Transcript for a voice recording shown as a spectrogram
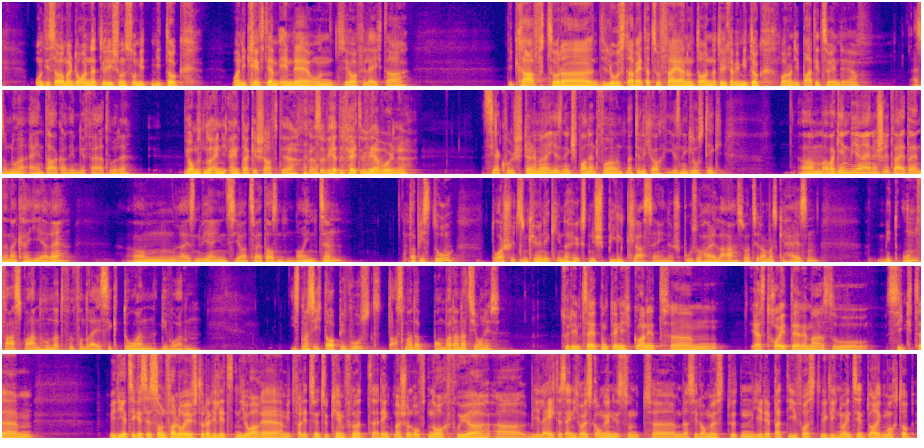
Und ich sage mal, dann natürlich schon so mit Mittag waren die Kräfte am Ende und ja, vielleicht da die Kraft oder die Lust, da weiter zu feiern. Und dann natürlich, glaube ich, Mittag war dann die Party zu Ende, ja. Also nur ein Tag, an dem gefeiert wurde? Wir haben es nur ein, einen Tag geschafft, ja. Also wir hätten vielleicht mehr wollen, ja. Sehr cool. Stelle mir irrsinnig spannend vor und natürlich auch irrsinnig lustig. Ähm, aber gehen wir einen Schritt weiter in deiner Karriere ähm, reisen wir ins Jahr 2019. Da bist du Torschützenkönig in der höchsten Spielklasse, in der Spuso HLA, so hat sie damals geheißen, mit unfassbaren 135 Toren geworden. Ist man sich da bewusst, dass man der Bomber der Nation ist? Zu dem Zeitpunkt eigentlich gar nicht. Ähm, erst heute, wenn man so sieht, ähm, wie die jetzige Saison verläuft oder die letzten Jahre mit Verletzungen zu kämpfen hat, denkt man schon oft nach früher, äh, wie leicht es eigentlich alles gegangen ist und äh, dass ich damals dort jede Partie fast wirklich 19 Tore gemacht habe,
